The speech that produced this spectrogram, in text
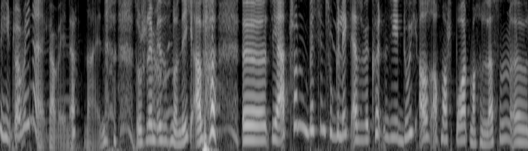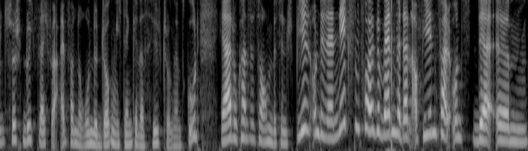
hinter mir LKW, ne? Nein, so schlimm ist es noch nicht, aber äh, sie hat schon ein bisschen zugelegt. Also wir könnten sie durchaus auch mal Sport machen lassen. Äh, zwischendurch vielleicht einfach eine Runde joggen. Ich denke, das hilft schon ganz gut. Ja, du kannst jetzt noch ein bisschen spielen. Und in der nächsten Folge werden wir dann auf jeden Fall uns der, ähm,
